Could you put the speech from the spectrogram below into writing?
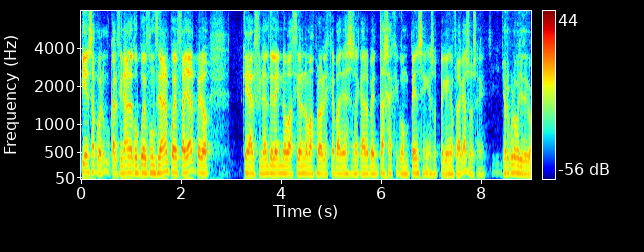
piensa, bueno, que al final algo puede funcionar, puede fallar, pero que al final de la innovación lo más probable es que vayas a sacar ventajas que compensen esos pequeños fracasos. ¿eh? yo recuerdo, yo digo,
